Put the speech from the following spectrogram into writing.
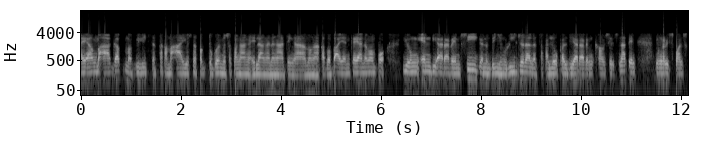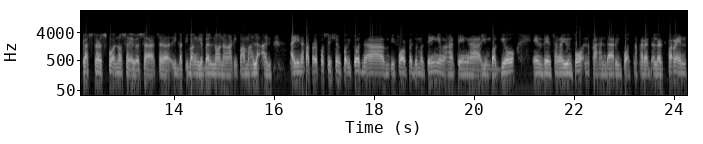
ay ang maagap, mabilis at saka maayos na pagtugon no, sa pangangailangan ng ating ah, mga kababayan. Kaya naman po yung NDRRMC, ganun din yung regional at saka local DRRM councils natin, mga response clusters po no, sa, sa, sa iba't ibang level no, ng ating pamahalaan ay nakapreposition po ito na um, before pa dumating yung ating ah, yung bagyo and then sa ngayon po nakahanda rin po at naka-red alert pa rin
